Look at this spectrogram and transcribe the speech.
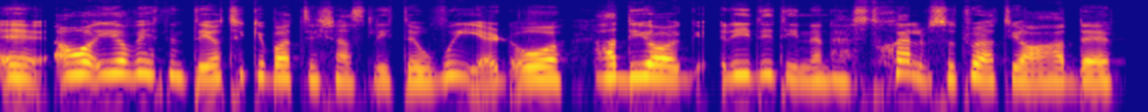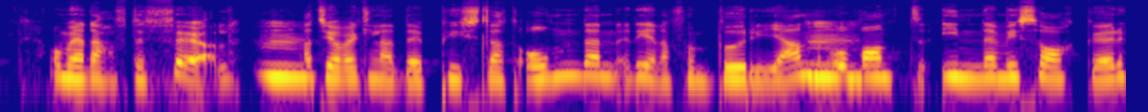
Eh, ja, jag vet inte, jag tycker bara att det känns lite weird. Och hade jag ridit in en häst själv så tror jag att jag hade, om jag hade haft ett föl, Mm. att jag verkligen hade pysslat om den redan från början Mm. och vant in den vid saker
